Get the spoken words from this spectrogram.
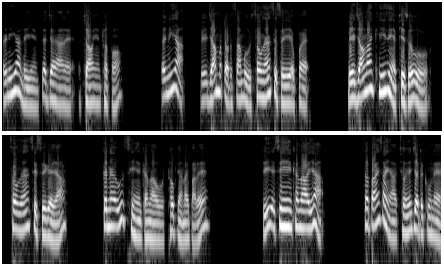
အိန္ဒိယလေရင်ပြတ်ကျရတဲ့အကြောင်းရင်းထွက်ပေါ်အိန္ဒိယလေကြောင်းမတော်တဆမှုစုံစမ်းစစ်ဆေးရေးအဖွဲ့လေကြောင်းလိုင်းခီးစဉ်အဖြစ်ဆိုကိုစုံစမ်းစစ်ဆေးခဲ့ရာကနအူးစီရင်ခံစာကိုထုတ်ပြန်လိုက်ပါတယ်ဒီအစီရင်ခံစာအရစက်ပိုင်းဆိုင်ရာခြုံရင်းချက်တစ်ခုနဲ့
